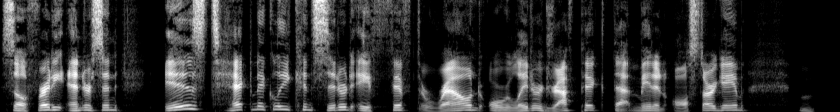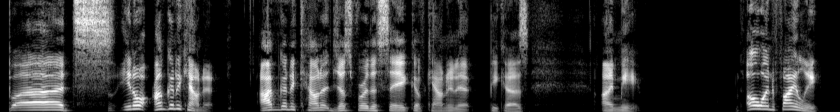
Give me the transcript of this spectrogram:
So Freddie Andersen is technically considered a fifth round or later draft pick that made an All Star game, but, you know, I'm going to count it. I'm going to count it just for the sake of counting it because I'm me. Oh, and finally,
